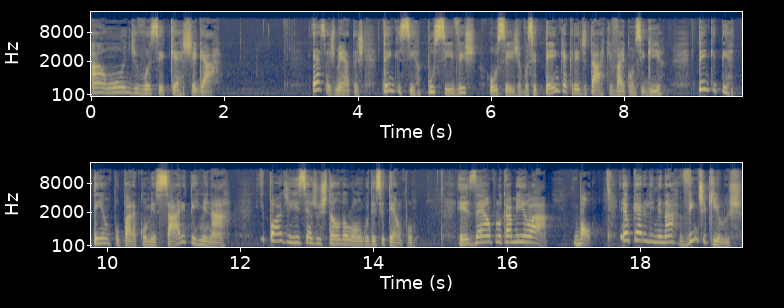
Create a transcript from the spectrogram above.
aonde você quer chegar. Essas metas têm que ser possíveis, ou seja, você tem que acreditar que vai conseguir, tem que ter tempo para começar e terminar e pode ir se ajustando ao longo desse tempo. Exemplo, Camila. Bom, eu quero eliminar 20 quilos.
